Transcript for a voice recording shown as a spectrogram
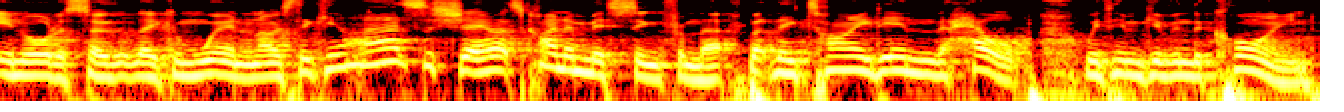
in order so that they can win. And I was thinking, oh, that's a shame. That's kind of missing from that. But they tied in the help with him giving the coin.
